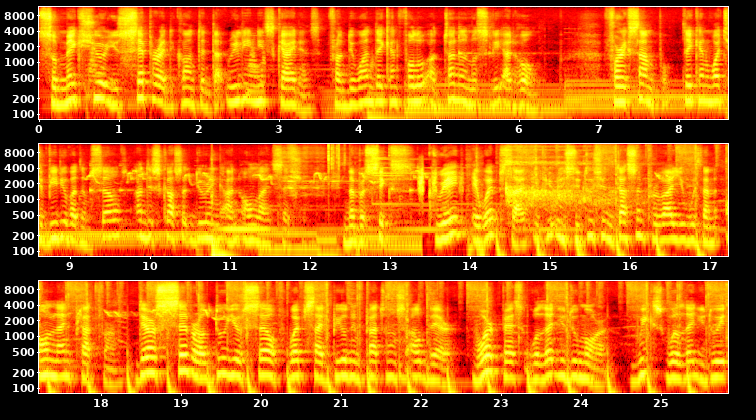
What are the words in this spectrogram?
So make sure you separate the content that really needs guidance from the one they can follow autonomously at home. For example, they can watch a video by themselves and discuss it during an online session. Number 6. Create a website if your institution doesn't provide you with an online platform. There are several do-yourself website building platforms out there. WordPress will let you do more. Wix will let you do it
